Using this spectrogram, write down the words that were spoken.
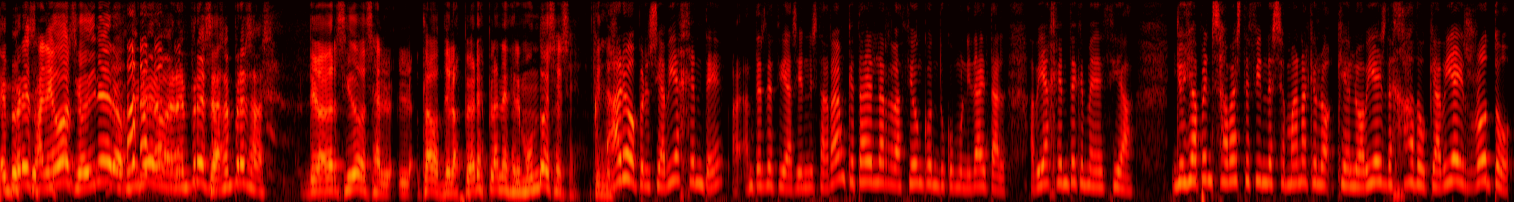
Empresa, negocio, dinero. Dinero en empresas, empresas. Debe haber sido, o sea, lo- claro, de los peores planes del mundo es ese. fin de- Claro, pero si había gente, antes decías, y en Instagram, ¿qué tal es la relación con tu comunidad y tal? Había gente que me decía, yo ya pensaba este fin de semana que lo, que lo habíais dejado, que habíais roto.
